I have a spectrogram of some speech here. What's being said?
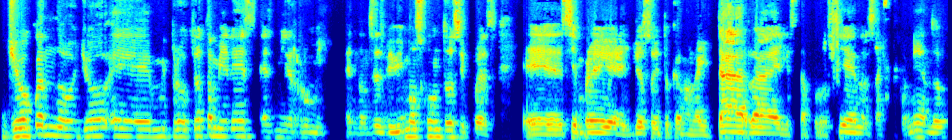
yo cuando yo, mi productor también es, es mi roomie, entonces vivimos juntos y pues siempre yo estoy tocando la guitarra, él está produciendo, está componiendo.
